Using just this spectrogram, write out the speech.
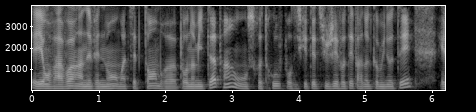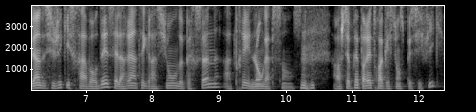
et on va avoir un événement au mois de septembre pour nos meet-up hein, où on se retrouve pour discuter de sujets votés par notre communauté. Et l'un des sujets qui sera abordé, c'est la réintégration de personnes après une longue absence. Mhm. Alors, je t'ai préparé trois questions spécifiques.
